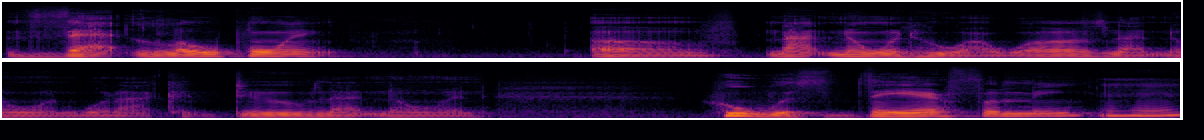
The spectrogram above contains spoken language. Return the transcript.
that low point of not knowing who I was, not knowing what I could do, not knowing who was there for me, mm-hmm.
